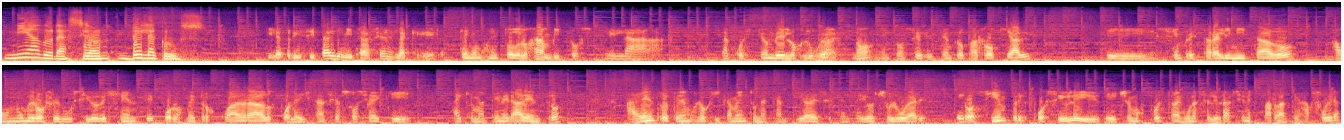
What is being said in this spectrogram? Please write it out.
ni adoración de la cruz y la principal limitación es la que tenemos en todos los ámbitos, eh, la, la, cuestión de los lugares, ¿no? Entonces el templo parroquial eh, siempre estará limitado a un número reducido de gente por los metros cuadrados, por la distancia social que hay que mantener adentro. Adentro tenemos lógicamente una cantidad de 78 lugares, pero siempre es posible, y de hecho hemos puesto algunas celebraciones parlantes afuera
